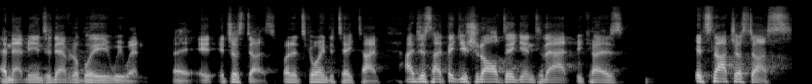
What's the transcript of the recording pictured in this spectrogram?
And that means inevitably we win. Uh, it, it just does, but it's going to take time. I just, I think you should all dig into that because it's not just us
